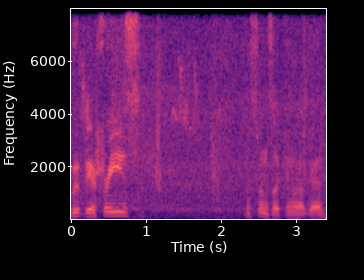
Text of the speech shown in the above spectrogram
Root Beer Freeze. This one's looking real good.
